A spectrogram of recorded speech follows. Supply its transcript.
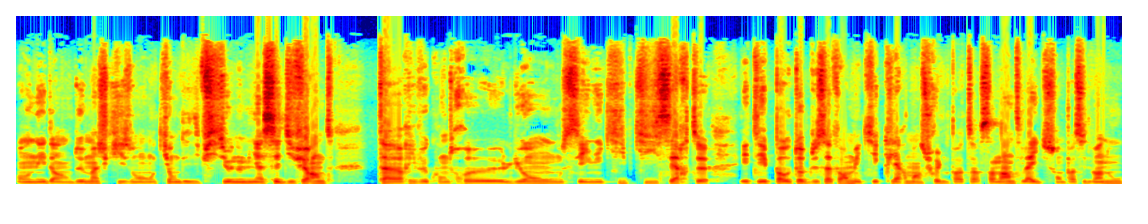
on est dans deux matchs qui ont, qui ont des physionomies assez différentes. T'arrives contre euh, Lyon où c'est une équipe qui certes était pas au top de sa forme mais qui est clairement sur une pente ascendante. Là ils sont passés devant nous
